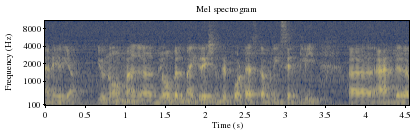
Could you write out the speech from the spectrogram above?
an area. You know uh, global migration report has come recently uh, and uh,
